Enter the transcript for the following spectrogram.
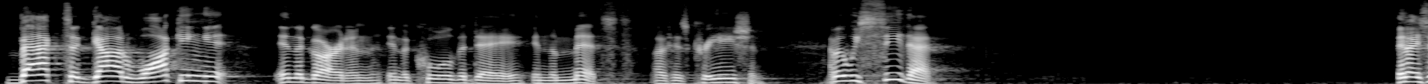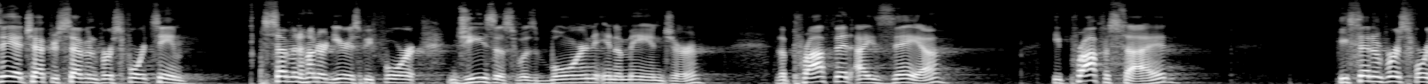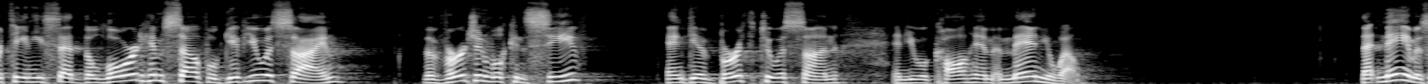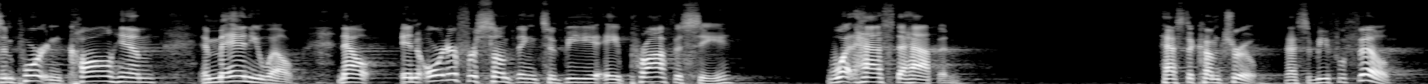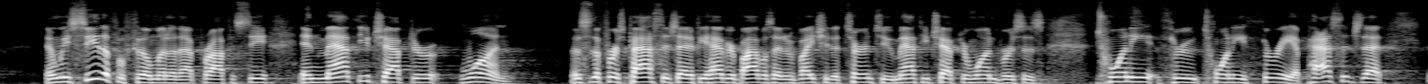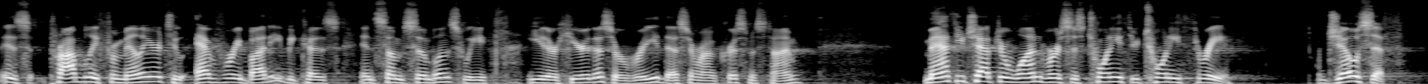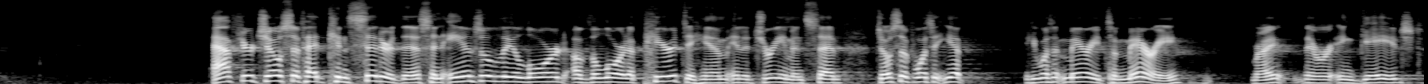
Back to God walking in the garden in the cool of the day in the midst of His creation. I mean, we see that In Isaiah chapter 7, verse 14, 700 years before Jesus was born in a manger, the prophet Isaiah, he prophesied. He said in verse 14, he said, The Lord himself will give you a sign. The virgin will conceive and give birth to a son, and you will call him Emmanuel that name is important. Call him Emmanuel. Now, in order for something to be a prophecy, what has to happen? has to come true, has to be fulfilled. And we see the fulfillment of that prophecy in Matthew chapter 1. This is the first passage that, if you have your Bibles, I'd invite you to turn to Matthew chapter 1, verses 20 through 23. A passage that is probably familiar to everybody because, in some semblance, we either hear this or read this around Christmas time. Matthew chapter 1, verses 20 through 23. Joseph. After Joseph had considered this, an angel of the Lord of the Lord appeared to him in a dream and said, Joseph wasn't yet, he wasn't married to Mary, right? They were engaged.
